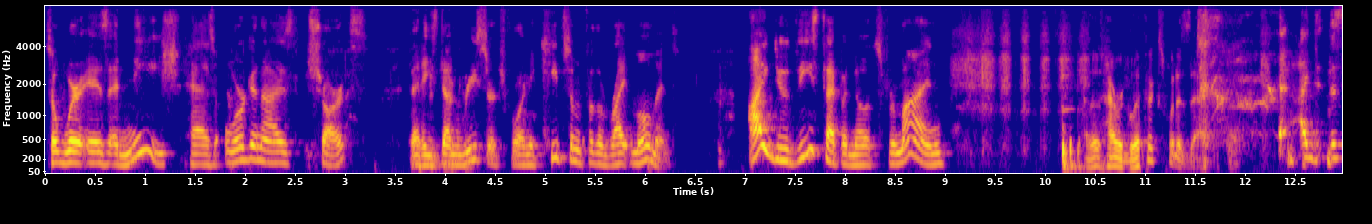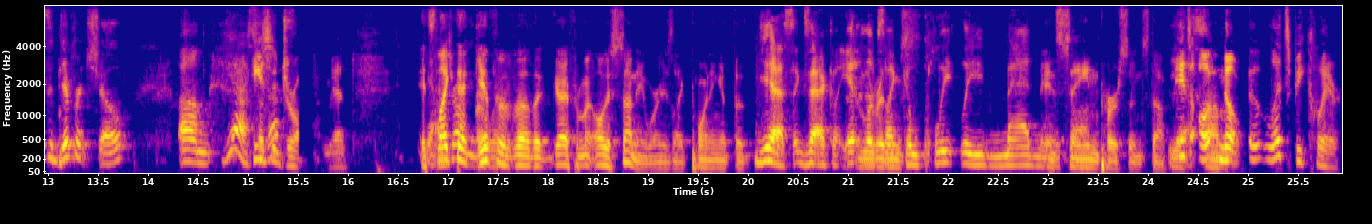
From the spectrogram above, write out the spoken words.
So, whereas Anish has organized charts that he's done research for and he keeps them for the right moment, I do these type of notes for mine. Are those hieroglyphics? What is that? I, this is a different show. Um, yeah, so He's a that's- drawer, man. It's Yeah, like that gif of uh, the guy from Always Sunny where he's like pointing at the Yes, exactly. It looks like completely madman. insane stuff. person stuff. It's Yes. all, Um, no. Let's be clear.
